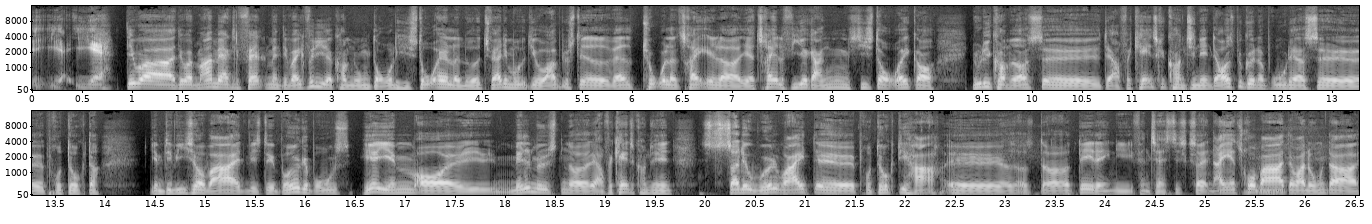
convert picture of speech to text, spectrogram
ja, ja det, var, det var et meget mærkeligt fald, men det var ikke, fordi der kom nogen dårlige historie eller noget. Tværtimod, de var opjusteret, hvad, to eller tre, eller ja, tre eller fire gange sidste år, ikke? Og nu er de kommet også, øh, det afrikanske kontinent er også begyndt at bruge deres øh, produkter. Jamen det viser jo bare, at hvis det både kan bruges herhjemme og i Mellemøsten og det afrikanske kontinent, så er det jo worldwide øh, produkt, de har, øh, og, og det er da egentlig fantastisk. Så nej, jeg tror bare, at der var nogen, der,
